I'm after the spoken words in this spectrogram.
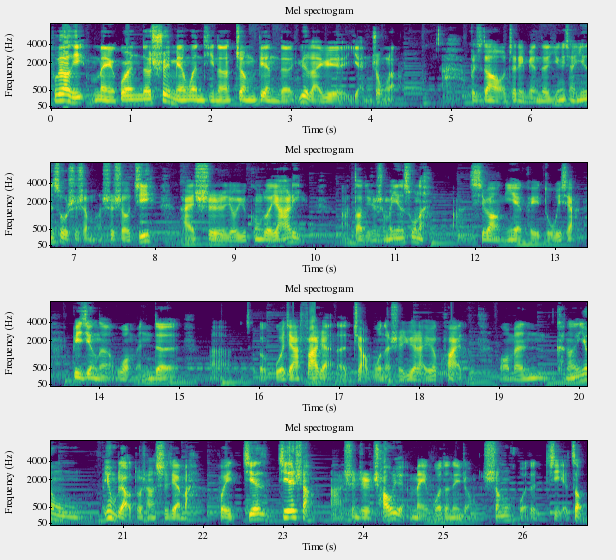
副标题：美国人的睡眠问题呢，正变得越来越严重了。啊，不知道这里面的影响因素是什么？是手机，还是由于工作压力？啊，到底是什么因素呢？啊，希望你也可以读一下。毕竟呢，我们的呃这个国家发展的脚步呢是越来越快的，我们可能用用不了多长时间吧，会接接上啊，甚至超越美国的那种生活的节奏。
